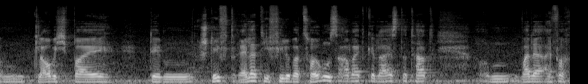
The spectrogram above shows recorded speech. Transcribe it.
ähm, glaube ich, bei dem Stift relativ viel Überzeugungsarbeit geleistet hat, ähm, weil er einfach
